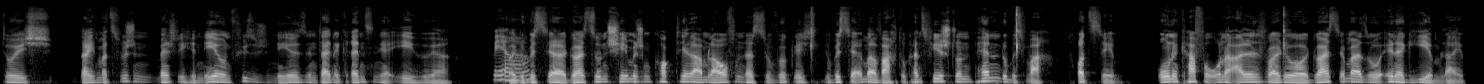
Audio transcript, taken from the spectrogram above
durch, sag ich mal, zwischenmenschliche Nähe und physische Nähe sind deine Grenzen ja eh höher. Ja. Weil du bist ja, du hast so einen chemischen Cocktail am Laufen, dass du wirklich, du bist ja immer wach. Du kannst vier Stunden pennen, du bist wach. Trotzdem. Ohne Kaffee, ohne alles, weil du, du hast immer so Energie im Leib.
